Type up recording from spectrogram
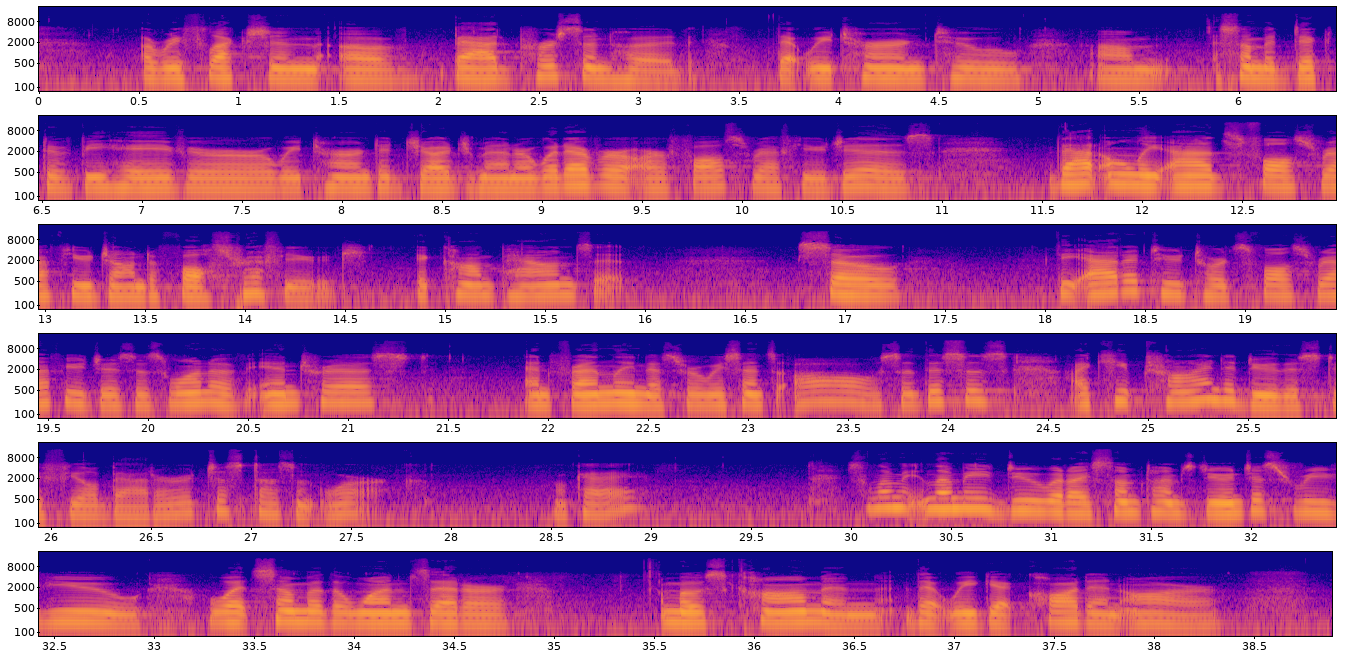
a reflection of bad personhood, that we turn to um, some addictive behavior, or we turn to judgment, or whatever our false refuge is, that only adds false refuge onto false refuge. It compounds it. So the attitude towards false refuges is one of interest and friendliness where we sense, oh, so this is, I keep trying to do this to feel better, it just doesn't work. Okay? So let me, let me do what I sometimes do and just review what some of the ones that are most common that we get caught in are.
